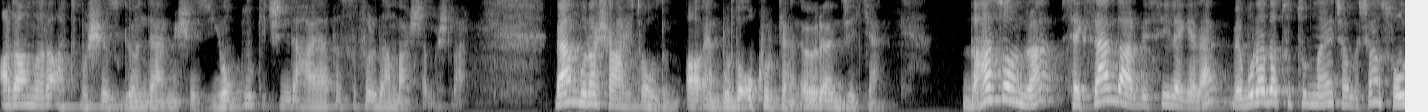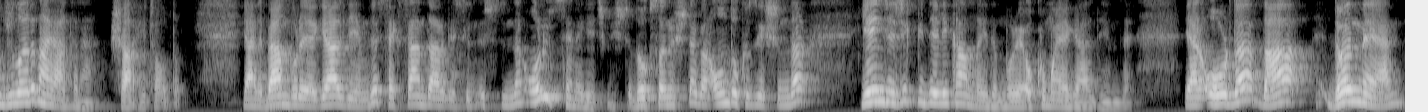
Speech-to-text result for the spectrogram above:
adamları atmışız, göndermişiz. Yokluk içinde hayata sıfırdan başlamışlar. Ben buna şahit oldum. Yani burada okurken, öğrenciyken. Daha sonra 80 darbesiyle gelen ve burada tutulmaya çalışan solcuların hayatına şahit oldum. Yani ben buraya geldiğimde 80 darbesinin üstünden 13 sene geçmişti. 93'te ben 19 yaşında gencecik bir delikanlıydım buraya okumaya geldiğimde. Yani orada daha dönmeyen,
